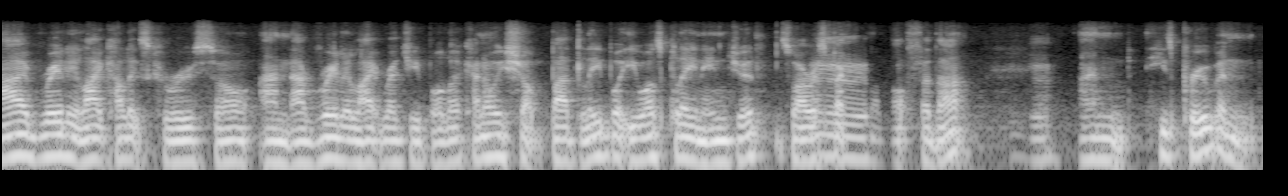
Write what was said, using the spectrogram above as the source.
I really like Alex Caruso and I really like Reggie Bullock. I know he shot badly, but he was playing injured, so I respect Mm. him a lot for that. Mhm. And he's proven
